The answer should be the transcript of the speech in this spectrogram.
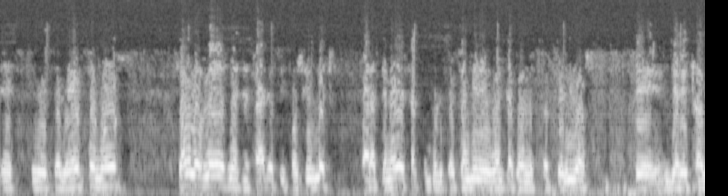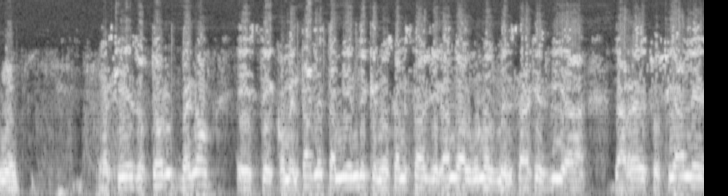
este, teléfonos, todos los medios necesarios y posibles para tener esa comunicación de ida y vuelta con nuestros queridos eh, derechohabientes. Así es, doctor. Bueno, este, comentarle también de que nos han estado llegando algunos mensajes vía las redes sociales.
